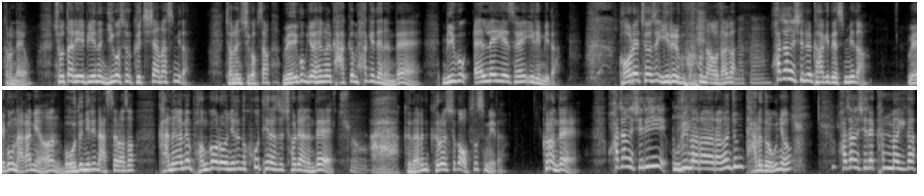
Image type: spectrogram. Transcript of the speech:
그런데요. 쇼다리에 비해는 이것으로 그치지 않았습니다. 저는 직업상 외국 여행을 가끔 하게 되는데 미국 LA에서의 일입니다. 거래처에서 일을 보고 나오다가 불안하다. 화장실을 가게 됐습니다. 외국 나가면 모든 일이 낯설어서 가능하면 번거로운 일은 호텔에서 처리하는데 그쵸. 아 그날은 그럴 수가 없었습니다. 그런데 화장실이 우리나라랑은 좀 다르더군요. 화장실의 칸막이가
